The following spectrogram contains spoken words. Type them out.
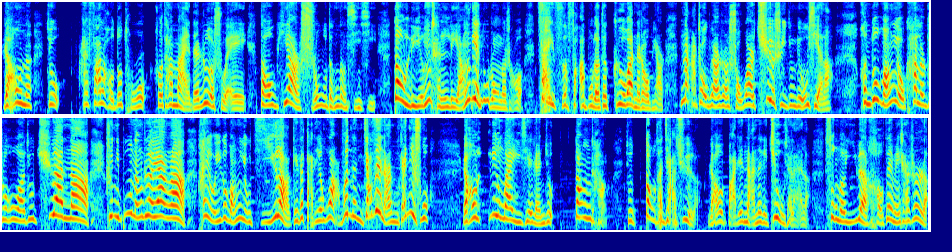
然后呢，就。还发了好多图，说他买的热水、刀片、食物等等信息。到凌晨两点多钟的时候，再次发布了他割腕的照片。那照片上手腕确实已经流血了。很多网友看了之后啊，就劝呐，说你不能这样啊。还有一个网友急了，给他打电话，问他你家在哪儿，你赶紧说。然后另外一些人就当场。就到他家去了，然后把这男的给救下来了，送到医院，好在没啥事儿了。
